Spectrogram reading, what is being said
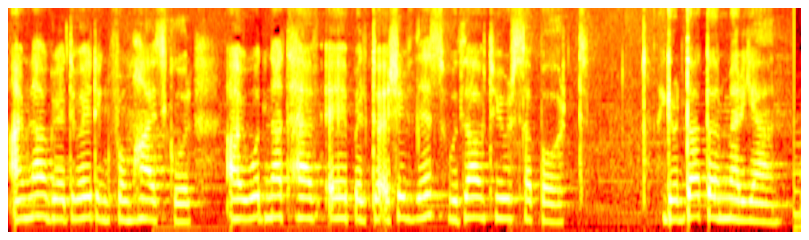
I'm now graduating from high school. I would not have able to achieve this without your support. Your daughter Marianne.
